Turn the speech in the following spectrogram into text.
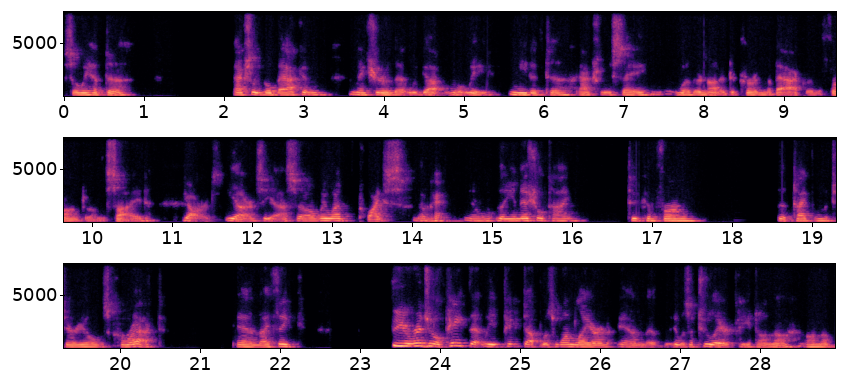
so we had to actually go back and make sure that we got what we needed to actually say whether or not it occurred in the back or the front or on the side Yards. yards. Yeah. So we went twice. Okay. You know, the initial time to confirm the type of material was correct. And I think the original paint that we picked up was one layer and it was a two layer paint on the on the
